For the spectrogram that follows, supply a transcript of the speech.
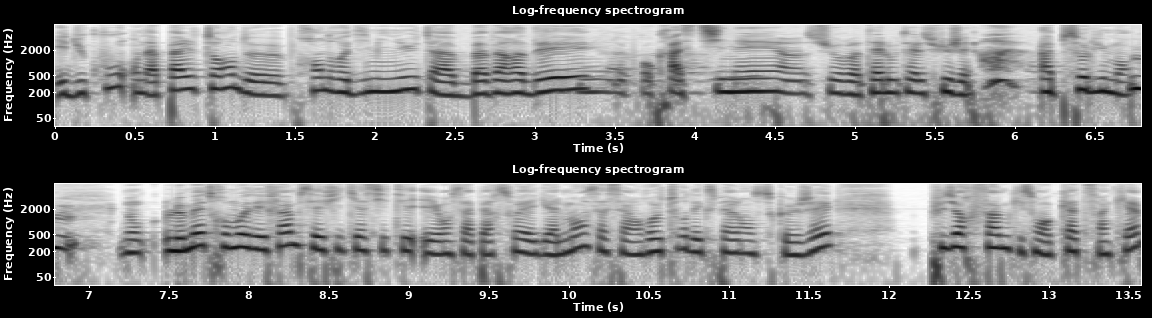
Et du coup, on n'a pas le temps de prendre 10 minutes à bavarder. De procrastiner euh, sur tel ou tel sujet. Absolument. Mm. Donc, le maître mot des femmes, c'est efficacité. Et on s'aperçoit également, ça c'est un retour d'expérience que j'ai, plusieurs femmes qui sont au 4-5e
